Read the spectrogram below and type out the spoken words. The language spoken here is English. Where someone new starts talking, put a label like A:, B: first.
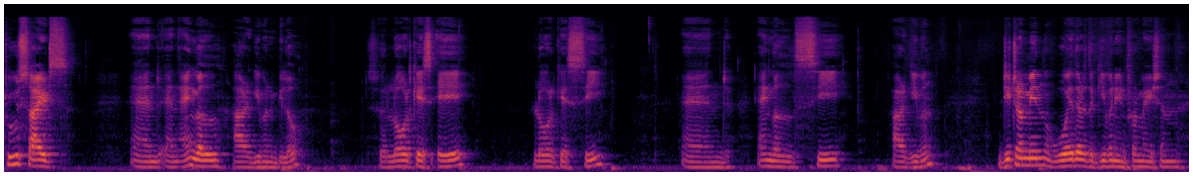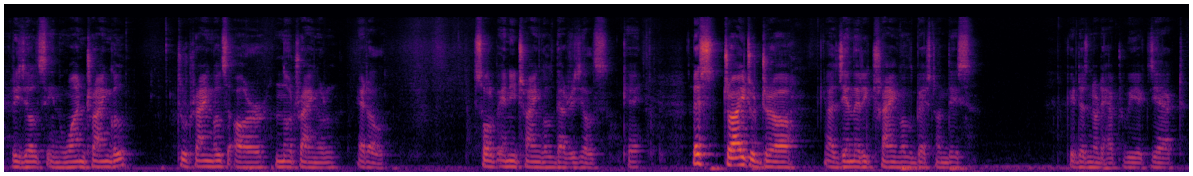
A: two sides and an angle are given below. So lowercase a lowercase c and angle c are given. Determine whether the given information results in one triangle two triangles or no triangle at all. Solve any triangle that results okay? Let's try to draw a generic triangle based on this. Okay, it does not have to be exact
